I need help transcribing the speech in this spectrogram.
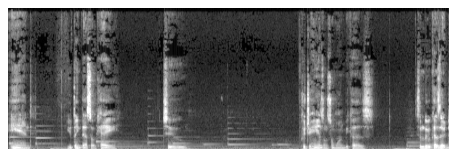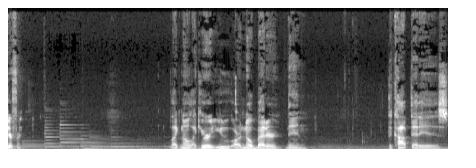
And you think that's okay to put your hands on someone because simply because they're different. Like no, like you're you are no better than the cop that is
